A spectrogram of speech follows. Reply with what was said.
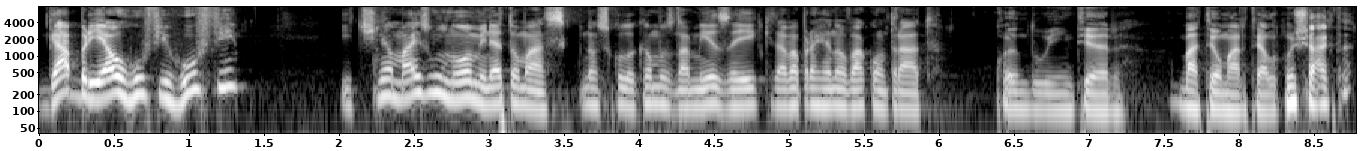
Gabriel Rufi Rufi e tinha mais um nome, né, Tomás, que nós colocamos na mesa aí que dava para renovar contrato. Quando o Inter bateu o martelo com o Shakhtar,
